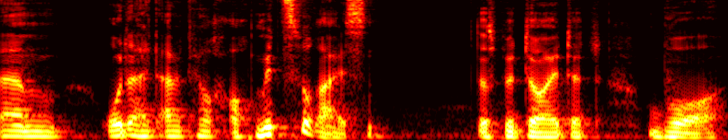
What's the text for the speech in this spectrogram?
Ähm, oder halt einfach auch mitzureißen. Das bedeutet, boah,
